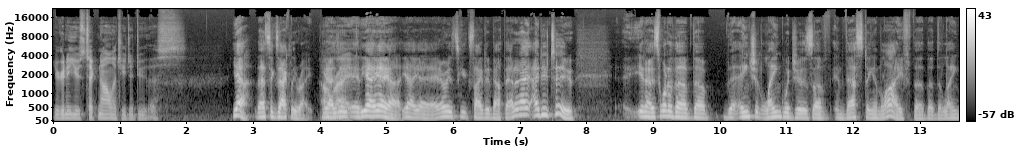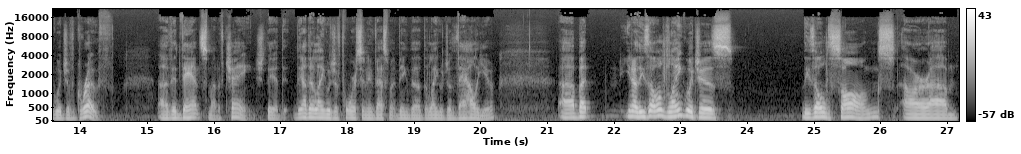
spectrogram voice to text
you're going to use technology to do this. Yeah, that's exactly right. Yeah, right. yeah, yeah, yeah, yeah, yeah. Everyone's excited about that, and I, I do too. You know, it's one of the, the the ancient languages of investing in life, the the, the language of growth, of advancement, of change. The the other language, of course, in investment being the the language of value. Uh, but you know, these old languages, these old songs are um,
